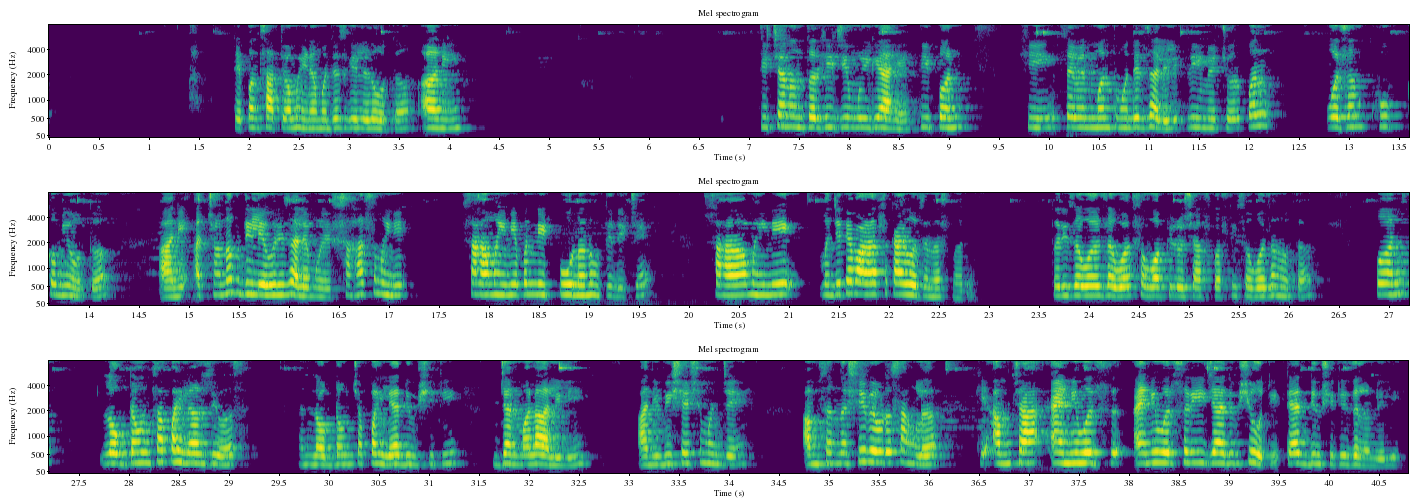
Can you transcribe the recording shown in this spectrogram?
ते पण सातव्या महिन्यामध्येच गेलेलं होतं. आणि तिच्यानंतर ही जी मुलगी आहे ती पण ही सेवन मंथमध्येच झालेली प्रीमॅच्युअर पण वजन खूप कमी होतं. आणि अचानक डिलेवरी झाल्यामुळे सहाच महिने सहा महिने पण नीट पूर्ण नव्हते तिचे. सहा महिने म्हणजे त्या बाळाचं काय वजन असणार आहे? तरी जवळजवळ सव्वा किलोच्या आसपास तिचं वजन होतं. पण लॉकडाऊनचा पहिलाच दिवस आणि लॉकडाऊनच्या पहिल्या दिवशी ती जन्माला आलेली. आणि विशेष म्हणजे आमचं नशीब एवढं चांगलं की आमच्या ॲनिवर्स ॲनिव्हर्सरी ज्या दिवशी होती त्याच दिवशी ती जन्मलेली.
